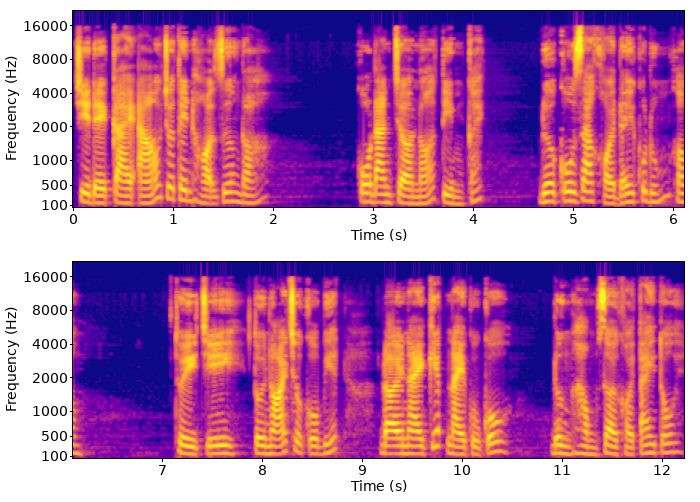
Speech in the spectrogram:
chỉ để cài áo cho tên họ Dương đó. Cô đang chờ nó tìm cách đưa cô ra khỏi đây có đúng không? Thủy Chi, tôi nói cho cô biết, đời này kiếp này của cô, đừng hòng rời khỏi tay tôi.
